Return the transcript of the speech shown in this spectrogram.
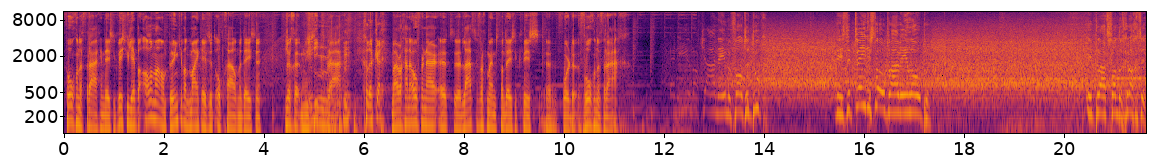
volgende vraag in deze quiz. Jullie hebben allemaal een puntje, want Mike heeft het opgehaald met deze vlugge muziekvraag. Gelukkig. Maar we gaan over naar het laatste fragment van deze quiz eh, voor de volgende vraag. aannemen, valt het doek. Dit is de tweede sloot waar we in lopen. In plaats van de grachten.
